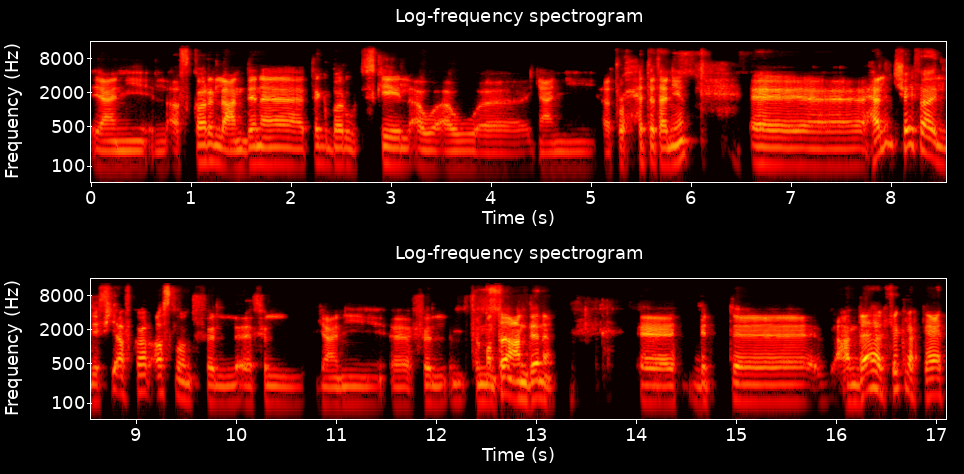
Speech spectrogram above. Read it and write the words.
يعني الأفكار اللي عندنا تكبر وت scale أو أو يعني تروح حتة تانية. هل أنت شايفة اللي في أفكار أصلا في في يعني في في المنطقة عندنا بت عندها الفكرة بتاعت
